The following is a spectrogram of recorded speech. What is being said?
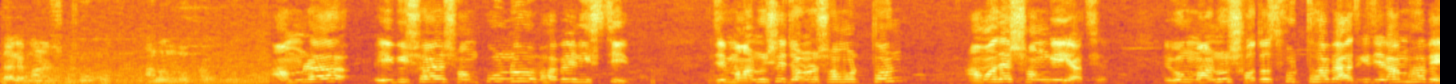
তাহলে মানুষ খুব আনন্দ থাকবে আমরা এই বিষয়ে সম্পূর্ণভাবে নিশ্চিত যে মানুষের জনসমর্থন আমাদের সঙ্গেই আছে এবং মানুষ স্বতঃস্ফূর্তভাবে আজকে যেরমভাবে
